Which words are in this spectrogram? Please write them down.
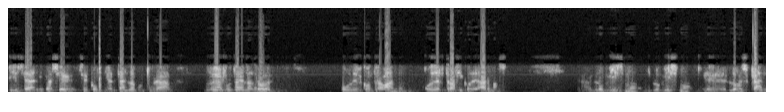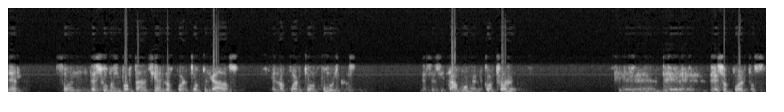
bioceánica se, se convierta en la cultura la ruta de la droga, o del contrabando, o del tráfico de armas. Lo mismo, lo mismo, eh, los escáneres son de suma importancia en los puertos privados, en los puertos públicos. Necesitamos el control eh, de, de esos puertos,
